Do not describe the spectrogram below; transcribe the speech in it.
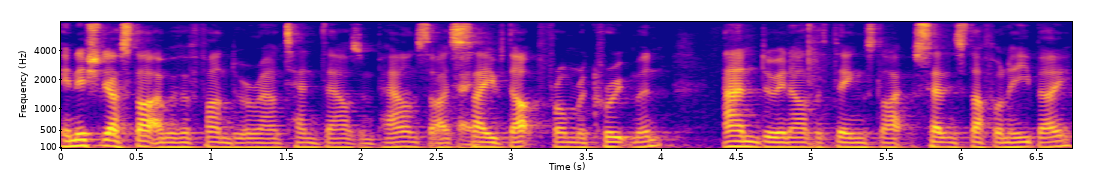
initially, I started with a fund of around £10,000 that I saved up from recruitment and doing other things like selling stuff on eBay.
